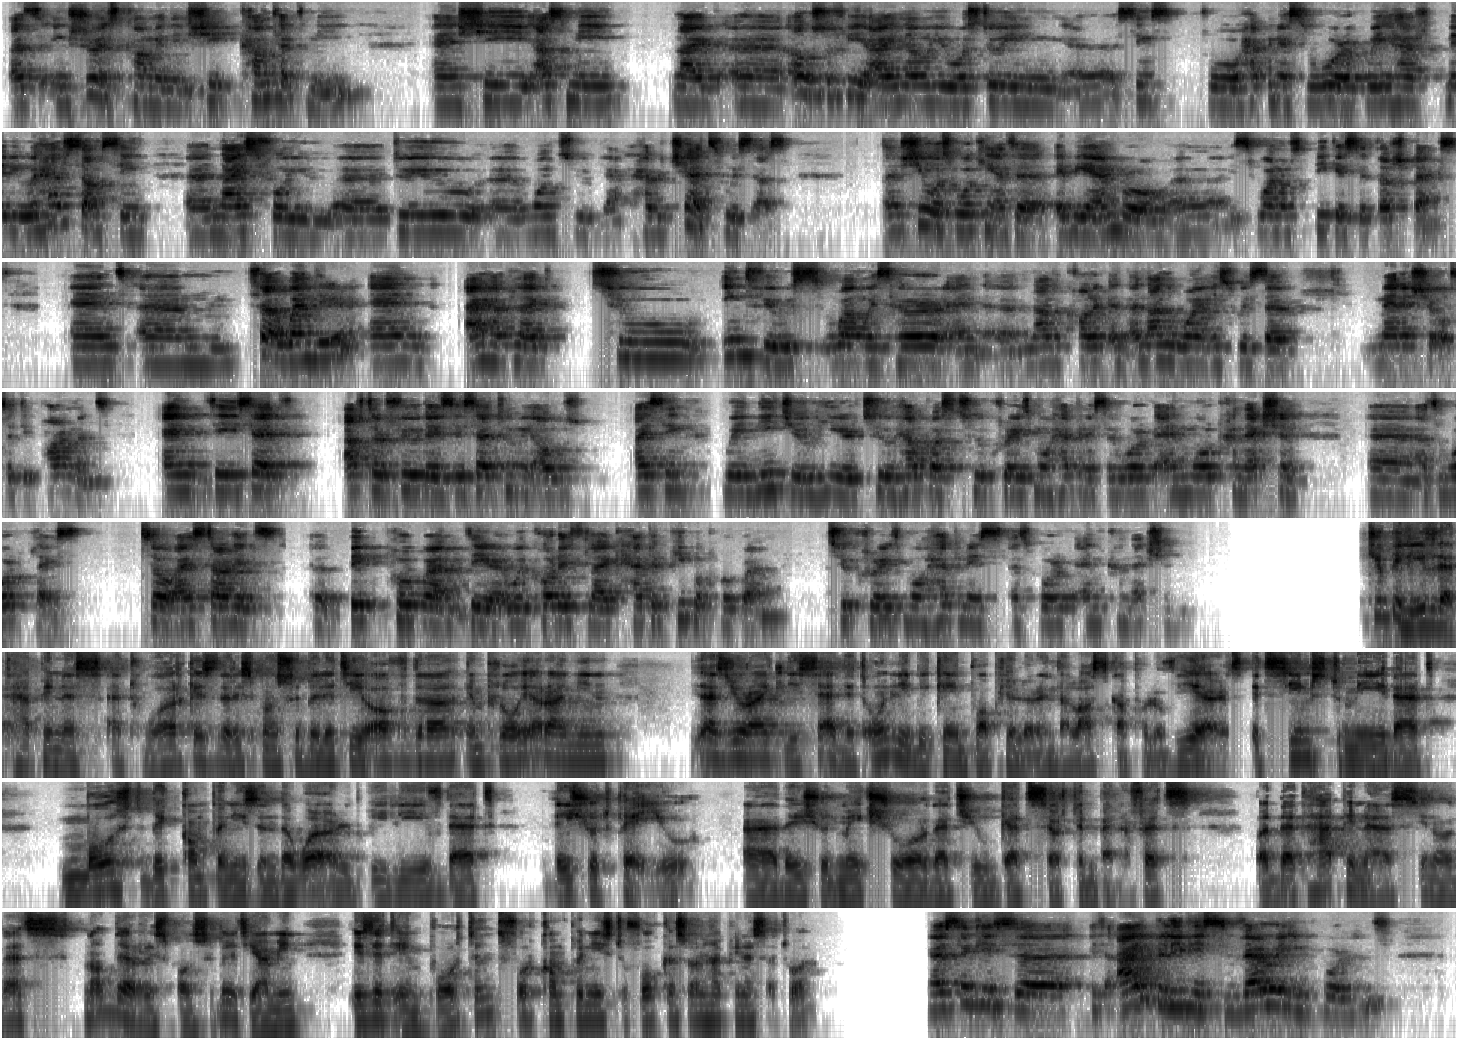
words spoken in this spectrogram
at the insurance company, she contacted me and she asked me like, uh, oh, Sofie, I know you was doing uh, things for happiness at work. We have, maybe we have something uh, nice for you. Uh, do you uh, want to yeah, have a chat with us? Uh, she was working at the ABN AMRO. it's one of the biggest Dutch banks. And um, so I went there and I have like two interviews, one with her and another colleague, and another one is with the manager of the department. And they said, after a few days, they said to me, oh, I think we need you here to help us to create more happiness at work and more connection uh, at the workplace. So I started a big program there. We call it like Happy People Program to create more happiness at work and connection. Do you believe that happiness at work is the responsibility of the employer? I mean, as you rightly said, it only became popular in the last couple of years. It seems to me that most big companies in the world believe that they should pay you, uh, they should make sure that you get certain benefits, but that happiness, you know, that's not their responsibility. I mean, is it important for companies to focus on happiness at work? I think it's, uh, I believe it's very important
